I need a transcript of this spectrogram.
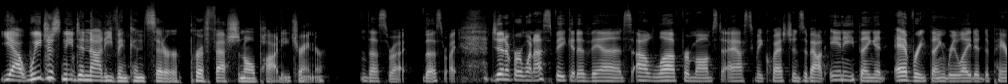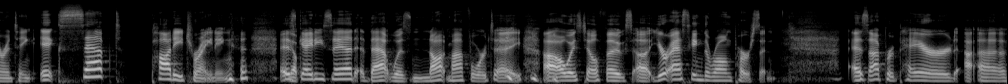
yeah, we just need to not even consider professional potty trainer. That's right. That's right. Jennifer, when I speak at events, I love for moms to ask me questions about anything and everything related to parenting except potty training. As yep. Katie said, that was not my forte. I always tell folks, uh, you're asking the wrong person as I prepared uh,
